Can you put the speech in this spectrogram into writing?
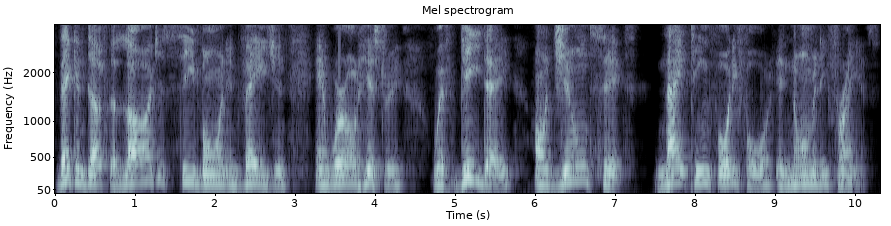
They conduct the largest seaborne invasion in world history with D-Day on June 6, 1944 in Normandy, France.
